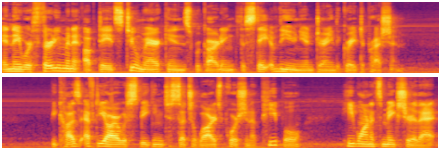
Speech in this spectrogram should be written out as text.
and they were 30 minute updates to Americans regarding the state of the Union during the Great Depression. Because FDR was speaking to such a large portion of people, he wanted to make sure that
